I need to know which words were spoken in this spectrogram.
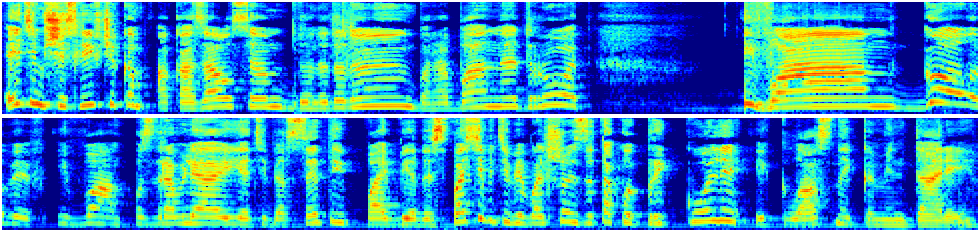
Этим счастливчиком оказался дун -дун -дун, барабанная дробь. Иван Голубев! Иван, поздравляю я тебя с этой победой. Спасибо тебе большое за такой прикольный и классный комментарий.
